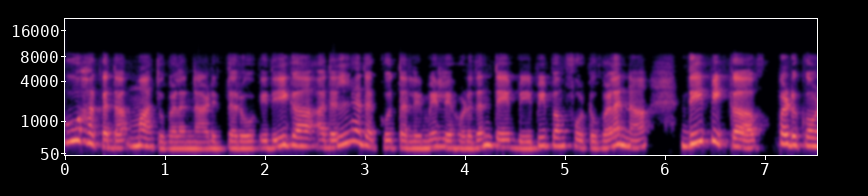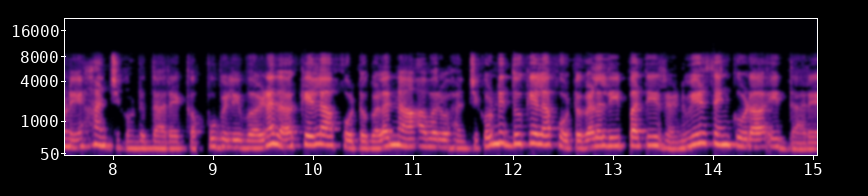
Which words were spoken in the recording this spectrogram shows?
ಕುಹಕದ ಮಾತುಗಳನ್ನಾಡಿದ್ದರು. ಇದೀಗ ಅದೆಲ್ಲದಕ್ಕೂ ತಲೆ ಮೇಲೆ ಹೊಡೆದಂತೆ ಬೇಬಿ ಬಂಪ್ ಫೋಟೋಗಳನ್ನ ದೀಪಿಕಾ ಪಡುಕೋಣೆ ಹಂಚಿಕೊಂಡಿದ್ದಾರೆ. ಕಪ್ಪು ಬಿಳಿ ವರ್ಣದ ಕೆಲ ಫೋಟೋಗಳನ್ನ ಅವರು ಹಂಚಿಕೊಂಡಿದ್ದು, ಕೆಲ ಫೋಟೋಗಳಲ್ಲಿ ಪತಿ ರಣವೀರ್ ಸಿಂಗ್ ಕೂಡ ಇದ್ದಾರೆ.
